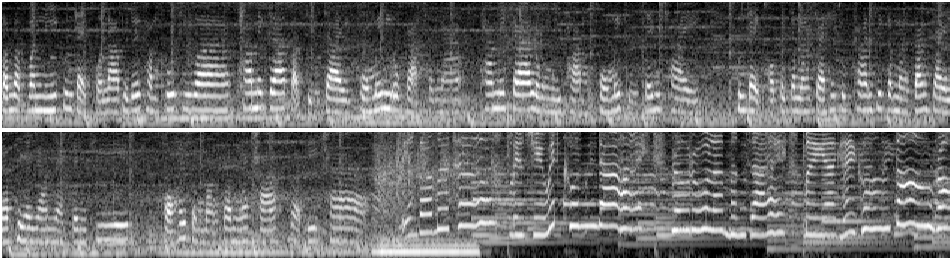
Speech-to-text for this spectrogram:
สำหรับวันนี้คุณไก่ขอลาไปด้วยคำพูดที่ว่า ถ้าไม่กล้าตัดสินใจ คงไม่มีโอกาสชนะ ถ้าไม่กล้าลงมือทำคงไม่ถึงเส้นชัย คุณไก่ขอเป็นกำลังใจให้ทุกท่านที่กำลังตั้งใจและพยายามอย่างเต็มที่ ขอให้สมหวังกันนะคะ สวัสดีค่ะ เปลี่ยนเบอร์มือถือเปลี่ยนชีวิตคุณได้ เรารู้และมั่นใจ ไม่อยากให้คุณต้องรอ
